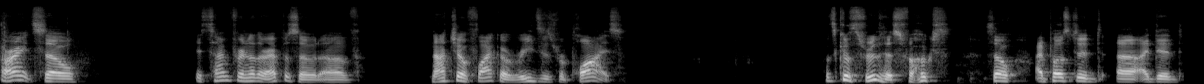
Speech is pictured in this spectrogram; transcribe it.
All right, so it's time for another episode of Not Joe Flacco Reads His Replies. Let's go through this, folks. So I posted, uh, I did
